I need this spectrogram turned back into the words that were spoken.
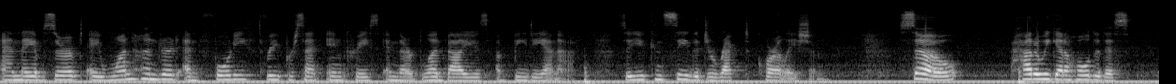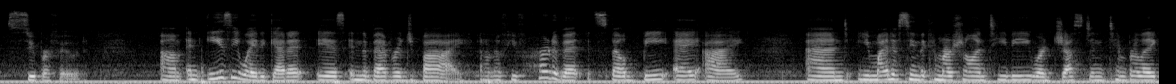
and they observed a 143% increase in their blood values of BDNF. So you can see the direct correlation. So, how do we get a hold of this superfood? Um, an easy way to get it is in the beverage Bai. I don't know if you've heard of it. It's spelled B A I. And you might have seen the commercial on TV where Justin Timberlake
